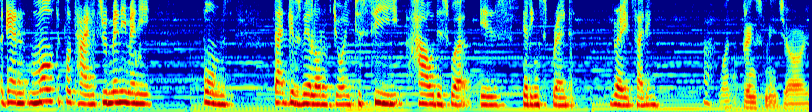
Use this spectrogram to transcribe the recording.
again multiple times through many, many forms. That gives me a lot of joy to see how this work is getting spread. Very exciting. What brings me joy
